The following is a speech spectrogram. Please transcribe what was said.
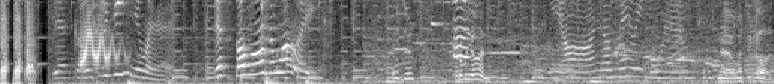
Let's go to Disneyland. Let's go on the ride. Hey, Sue. What are we on? We are on the merry-go-round. No, what's it called?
